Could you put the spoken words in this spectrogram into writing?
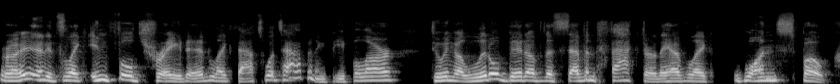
right? And it's like infiltrated, like that's what's happening. People are doing a little bit of the seventh factor. They have like one spoke.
